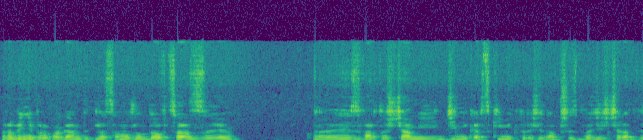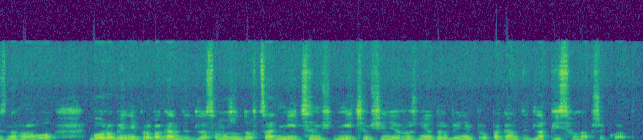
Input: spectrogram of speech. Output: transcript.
robienie propagandy dla samorządowca z, e, z wartościami dziennikarskimi, które się tam przez 20 lat wyznawało, bo robienie propagandy dla samorządowca niczym, niczym się nie różni od robienia propagandy dla PiSu na przykład.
